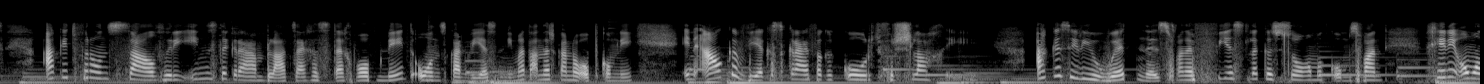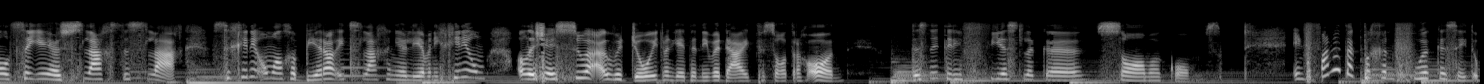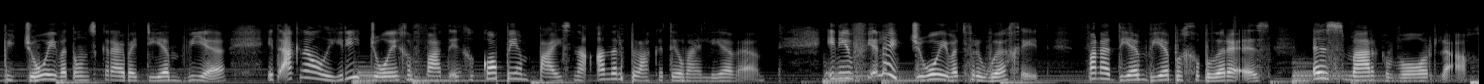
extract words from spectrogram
Ek het vir onsself vir die Instagram bladsy gestig waarop net ons kan wees niemand anders kan daar opkom nie. En elke week skryf ek 'n kort verslaggie. Ek is hierdie witness van 'n feestelike samekoms van geen nie om al sê jy jou slegste sleg. Sê geen nie om al gebeur daar iets sleg in jou lewe nie. Geen nie om al is jy so overjoyed want jy het 'n nuwe date vir Saterdag aand. Dis net hierdie feestelike samekoms. En vandat ek begin fokus het op die joy wat ons kry by DMW, het ek nou al hierdie joy gevat en gekopie en paste na ander plekke toe in my lewe. En die hoeveelheid joy wat verhoog het vandat DMW gebore is, is merkwaardig.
